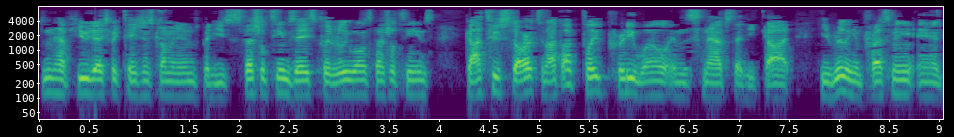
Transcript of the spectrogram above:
Didn't have huge expectations coming in, but he's special teams ace, played really well in special teams, got two starts, and I thought played pretty well in the snaps that he got. He really impressed me, and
